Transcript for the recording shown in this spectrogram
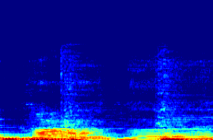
in my blood.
